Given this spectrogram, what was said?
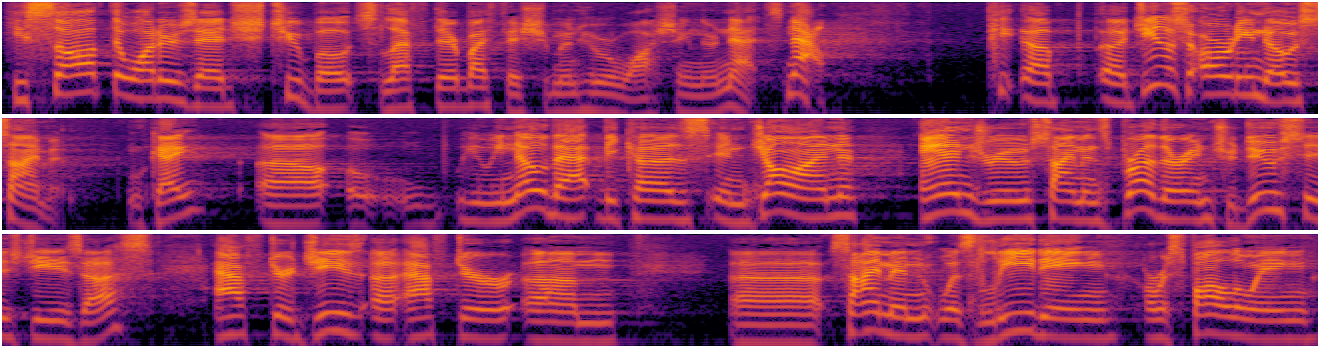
he saw at the water's edge two boats left there by fishermen who were washing their nets. Now, uh, uh, Jesus already knows Simon, okay? Uh, we know that because in John, Andrew, Simon's brother, introduces Jesus after, Jesus, uh, after um, uh, Simon was leading or was following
